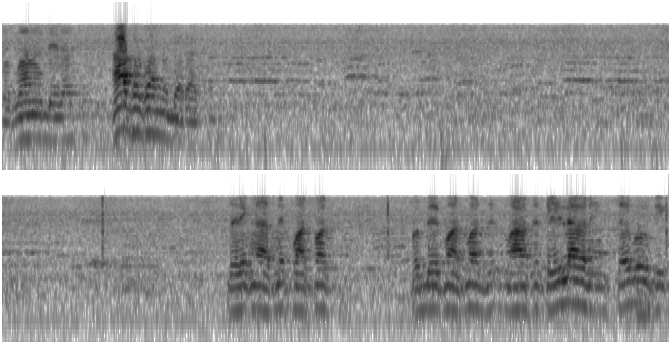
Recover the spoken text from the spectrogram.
ભગવાનનો ડેરા છે? હા ભગવાનનું દરા છે. દરેક ના હાથને પાંચ પાંચ બબે પાંચ પાંચ માણસે તેડી લાવે ને તો બહુ ઠીક.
